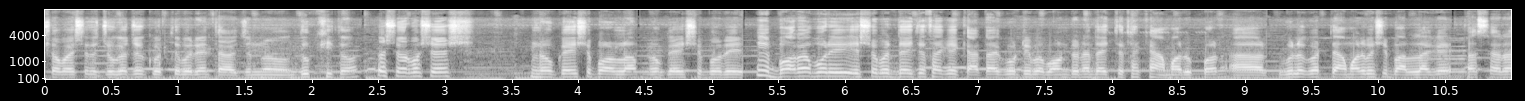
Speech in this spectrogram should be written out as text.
সবার সাথে যোগাযোগ করতে পারেন, তার জন্য দুঃখিত। তো সর্বশেষ নৌকা এসে পড়লাম, নৌকা এসে পড়ে বরাবরই এসবের দায়িত্ব থাকে, কাটাকুটি বা বন্টনের দায়িত্ব থাকে আমার উপর, আর এগুলো করতে আমার বেশি ভালো লাগে। তাছাড়া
